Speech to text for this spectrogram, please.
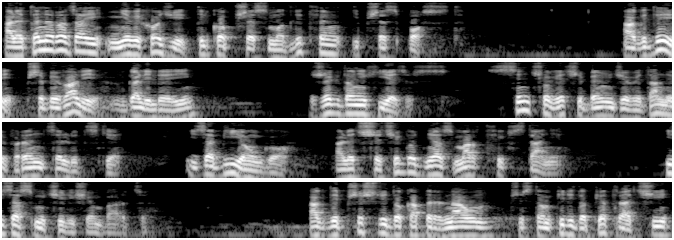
Ale ten rodzaj nie wychodzi tylko przez modlitwę i przez post. A gdy przebywali w Galilei, rzekł do nich Jezus, Syn Człowieczy będzie wydany w ręce ludzkie i zabiją go, ale trzeciego dnia z martwych wstanie. I zasmucili się bardzo. A gdy przyszli do Kapernaum, przystąpili do Piotra ci,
